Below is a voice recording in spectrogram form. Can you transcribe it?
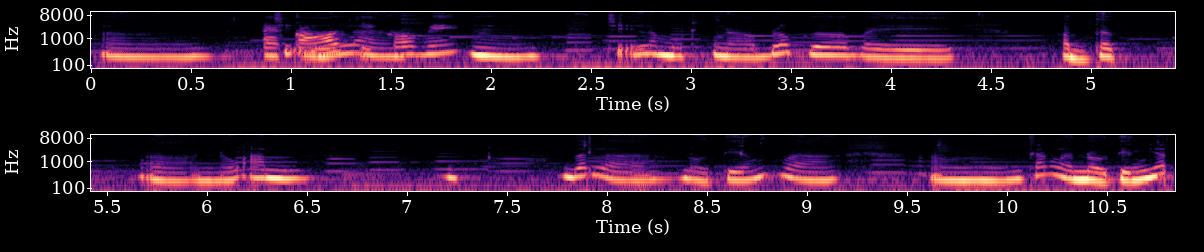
uh, à chị có là, chị có biết ừ, chị là một blogger về ẩm thực uh, nấu ăn rất là nổi tiếng và um, chắc là nổi tiếng nhất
